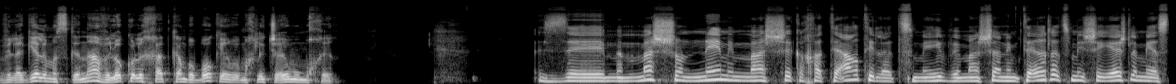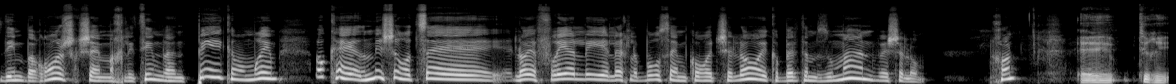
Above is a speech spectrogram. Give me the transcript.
ולהגיע למסקנה ולא כל אחד קם בבוקר ומחליט שהיום הוא מוכר. זה ממש שונה ממה שככה תיארתי לעצמי ומה שאני מתארת לעצמי שיש למייסדים בראש כשהם מחליטים להנפיק הם אומרים אוקיי אז מי שרוצה לא יפריע לי ילך לבורסה ימכור את שלו יקבל את המזומן ושלום. נכון? אה, תראי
